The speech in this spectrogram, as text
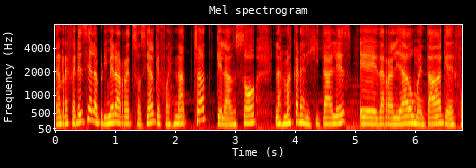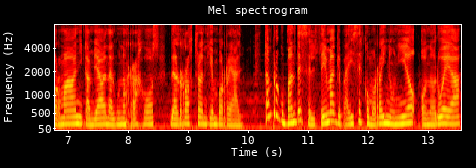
en referencia a la primera red social que fue Snapchat, que lanzó las máscaras digitales eh, de realidad aumentada que deformaban y cambiaban algunos rasgos del rostro en tiempo real. Tan preocupante es el tema que países como Reino Unido o Noruega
